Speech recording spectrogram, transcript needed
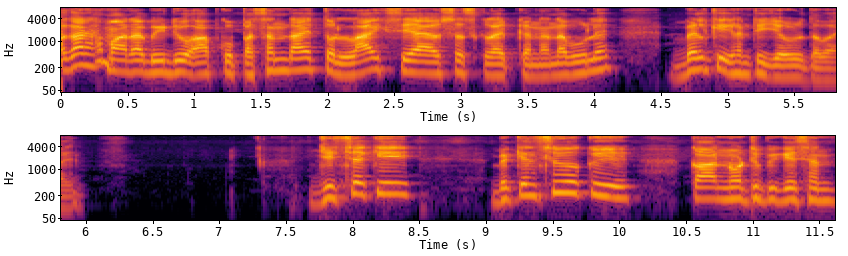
अगर हमारा वीडियो आपको पसंद आए तो लाइक, शेयर और सब्सक्राइब करना ना भूलें। बेल की घंटी ज़रूर दबाएँ, जिससे कि वैकेंसियों की, का नोटिफिकेशन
